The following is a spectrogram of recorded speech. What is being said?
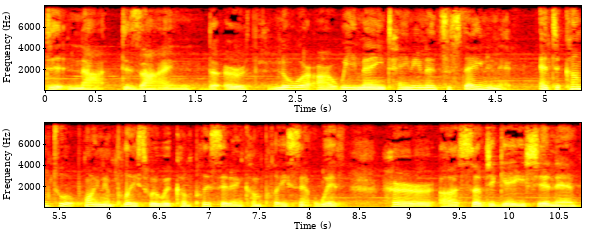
did not design the earth, nor are we maintaining and sustaining it. And to come to a point point in place where we're complicit and complacent with her uh, subjugation and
